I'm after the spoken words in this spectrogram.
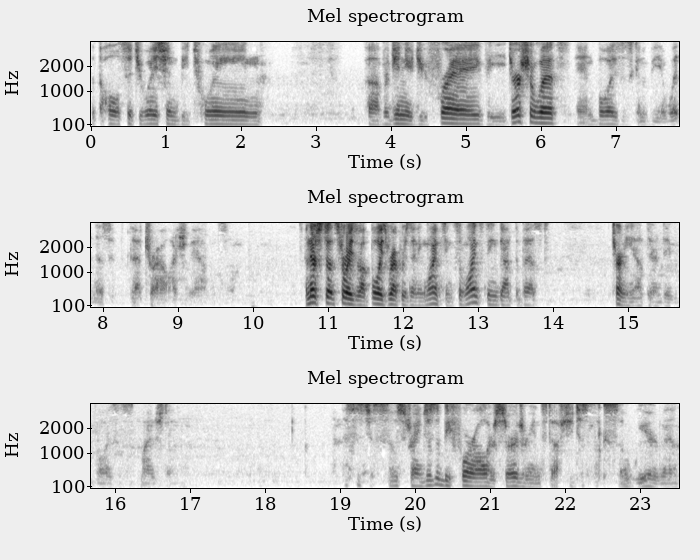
with the whole situation between uh, Virginia Giuffre v. Dershowitz, and Boies is going to be a witness if that trial actually happens. So. And there's stories about Boies representing Weinstein. So Weinstein got the best attorney out there, and David Boies is my understanding. And this is just so strange. This is before all her surgery and stuff. She just looks so weird, man.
